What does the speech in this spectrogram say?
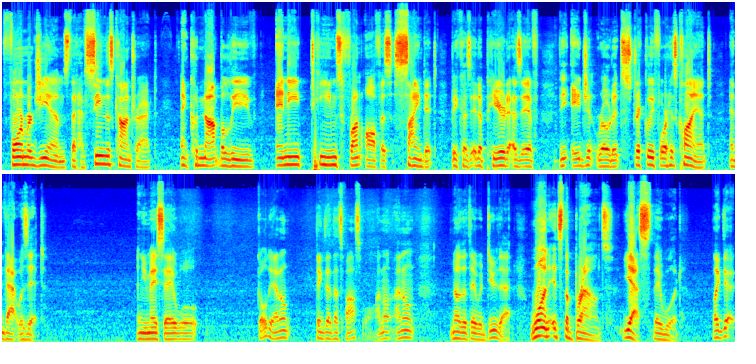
former GMs that have seen this contract and could not believe any team's front office signed it because it appeared as if the agent wrote it strictly for his client and that was it. And you may say, "Well, Goldie, I don't think that that's possible. I don't I don't know that they would do that. One, it's the Browns. Yes, they would. Like it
